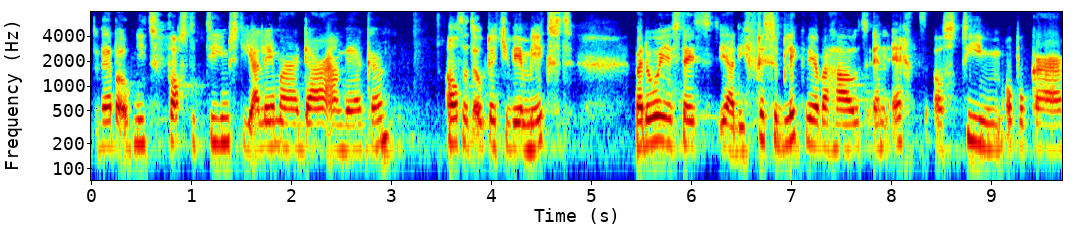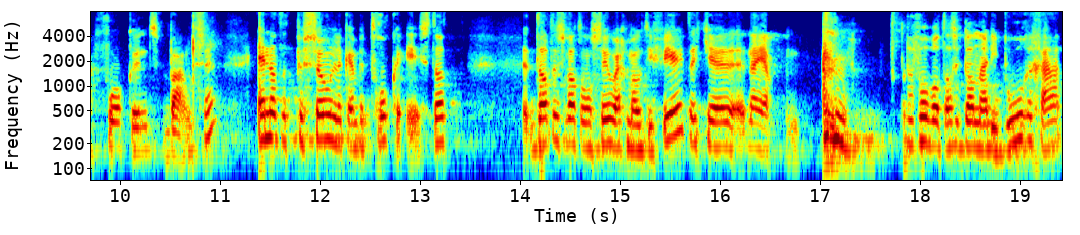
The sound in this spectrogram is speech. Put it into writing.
We hebben ook niet vaste teams die alleen maar daaraan werken. Altijd ook dat je weer mixt. Waardoor je steeds ja, die frisse blik weer behoudt en echt als team op elkaar voor kunt bouncen. En dat het persoonlijk en betrokken is. Dat, dat is wat ons heel erg motiveert. Dat je, nou ja, bijvoorbeeld als ik dan naar die boeren ga,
